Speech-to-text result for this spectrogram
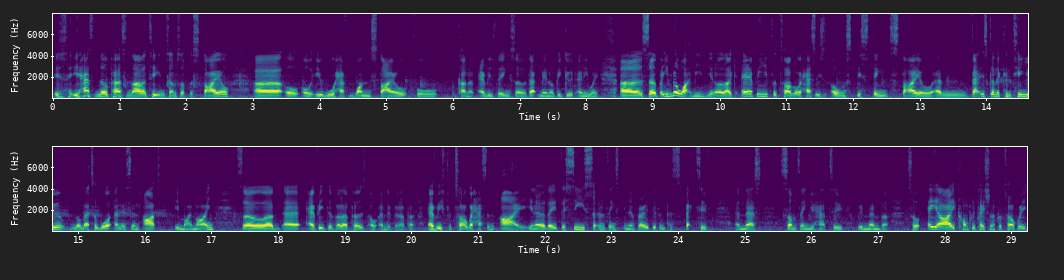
It's, he has no personality in terms of a style, uh, or, or it will have one style for kind of everything, so that may not be good anyway. Uh, so, but you know what I mean, you know, like every photographer has its own distinct style, and that is going to continue no matter what, and it's an art in my mind. So uh, uh, every developer, oh, and developer, every photographer has an eye. You know, they, they see certain things in a very different perspective and that's something you have to remember. So AI computational photography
